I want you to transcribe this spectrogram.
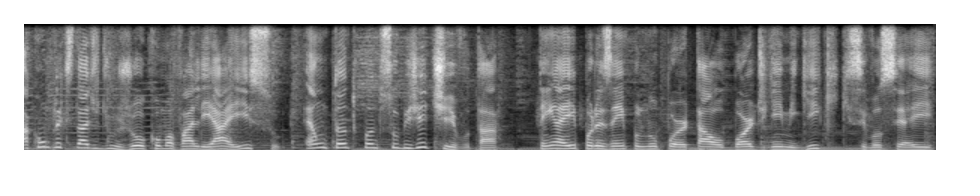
a complexidade de um jogo, como avaliar isso, é um tanto quanto subjetivo, tá? Tem aí, por exemplo, no portal Board Game Geek, que se você aí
